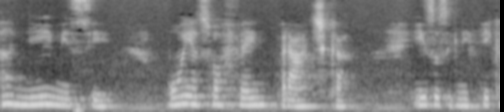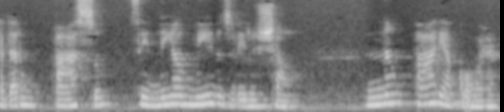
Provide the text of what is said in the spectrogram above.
Anime-se, ponha sua fé em prática. Isso significa dar um passo sem nem ao menos ver o chão. Não pare agora.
